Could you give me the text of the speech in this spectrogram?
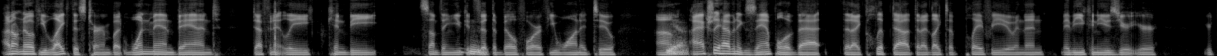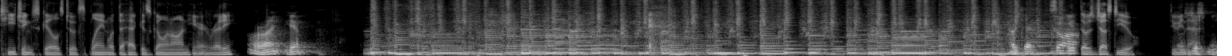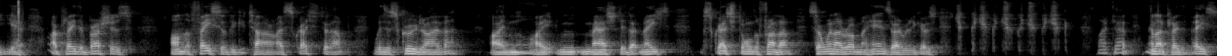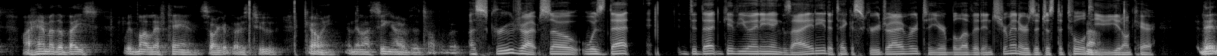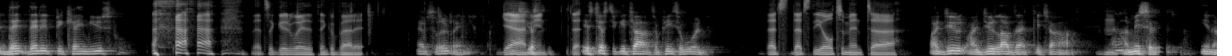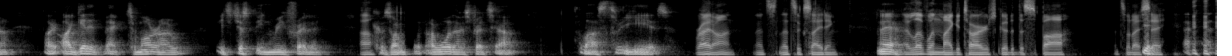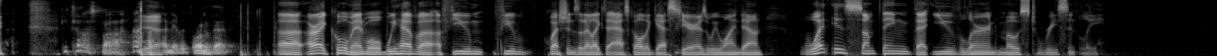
I don't know if you like this term, but one man band definitely can be something you can fit the bill for if you wanted to. Um, Yeah. I actually have an example of that that I clipped out that I'd like to play for you, and then maybe you can use your your your teaching skills to explain what the heck is going on here. Ready? All right. Yep. Okay. So I, That was just you doing that. just me, yeah. I play the brushes on the face of the guitar. I scratched it up with a screwdriver. I, oh. I mashed it up, made, scratched all the front up. So when I rub my hands over it, it goes like that. Then I play the bass. I hammer the bass with my left hand. So I get those two going. And then I sing over the top of it. a screwdriver. So was that? Did that give you any anxiety to take a screwdriver to your beloved instrument, or is it just a tool to you? You don't care. Then, then, then it became useful. That's a good way to think about it. Absolutely. Yeah, It's I just- mean that It's just a guitar. It's a piece of wood. that's that's the ultimate. Uh, I do I do love that guitar and I miss it. You know, I, I get it back tomorrow. It's just been refretted Oh. because I, I wore those frets out last three years. right on. That's that's exciting. Yeah, I love when my guitars go to the spa. That's what I say. guitar spa. Yeah. I never thought of that. Uh, all right, cool, man. Well, we have a, a few few questions that I like to ask all the guests here as we wind down. What is something that you've learned most recently?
